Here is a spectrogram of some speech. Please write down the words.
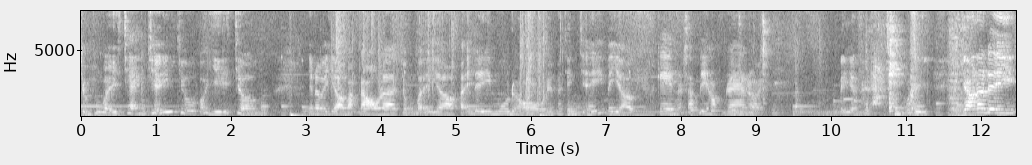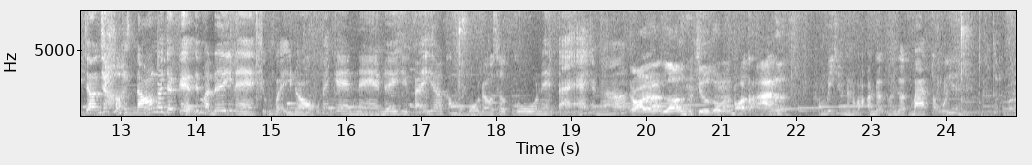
chuẩn bị trang trí Chưa có gì hết trơn. Cho nên bây giờ bắt đầu là chuẩn bị ờ, phải đi mua đồ để mà trang trí. Bây giờ Ken nó sắp đi học ra rồi Bây giờ phải làm chuẩn bị cho nó đi cho cho đón nó cho kịp để mà đi nè. Chuẩn bị đồ của bé Ken nè. Đi thì phải ờ, có một bộ đồ sơ cua nè tả cho nó. Coi á, lớn mà chưa có bỏ tả nữa. Không biết sao nào bỏ được nó gần 3 tuổi rồi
